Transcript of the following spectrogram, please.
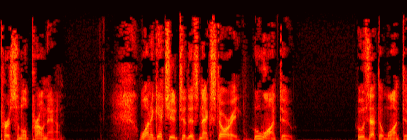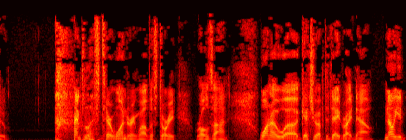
personal pronoun. Want to get you to this next story? Who want to? Who's that that want to? I'm left there wondering while the story rolls on. Want to uh, get you up to date right now? No, you.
